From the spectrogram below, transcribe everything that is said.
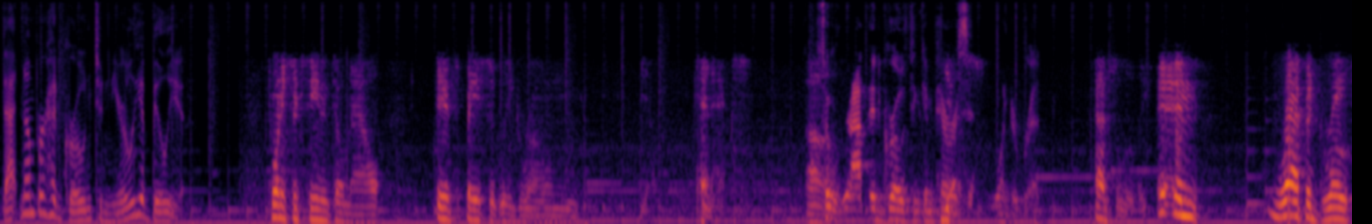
that number had grown to nearly a billion. 2016 until now, it's basically grown yeah, 10x. Um, so rapid growth in comparison yes. to Wonder Bread. Absolutely. And rapid growth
